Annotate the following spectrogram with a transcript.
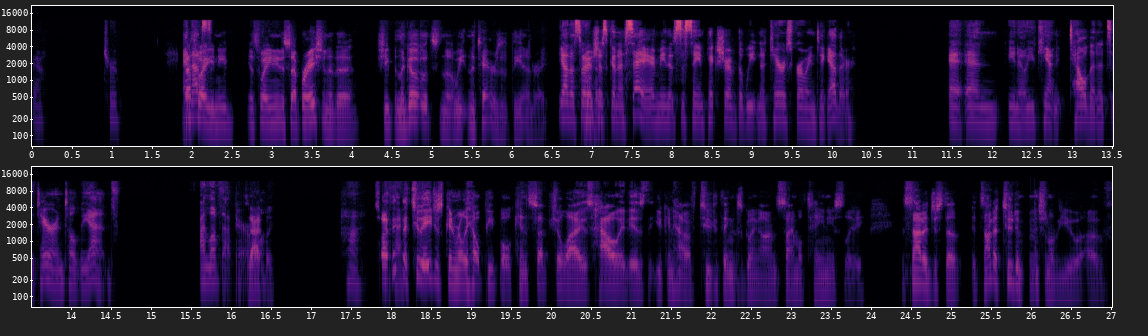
Yeah. True. That's, that's, why you need it's why you need a separation of the sheep and the goats and the wheat and the tares at the end, right? Yeah, that's what I was just gonna say. I mean, it's the same picture of the wheat and the tares growing together. And, and you know, you can't tell that it's a tare until the end. I love that parable. Exactly. Huh. So I think the two ages can really help people conceptualize how it is that you can have two things going on simultaneously. It's not a just a it's not a two dimensional view of,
